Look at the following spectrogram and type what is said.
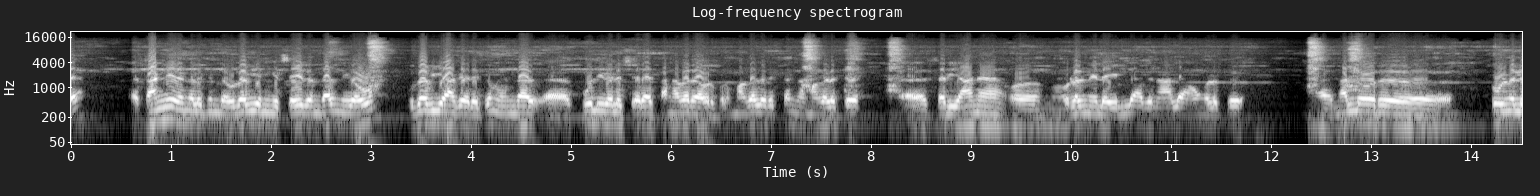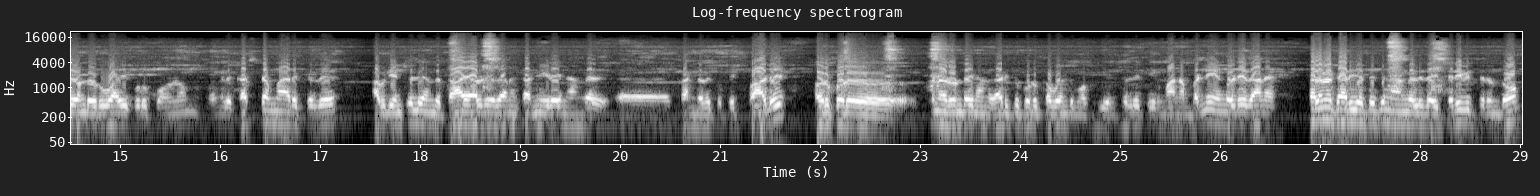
தண்ணீர் எங்களுக்கு இந்த உதவியை நீங்க செய்திருந்தால் மிகவும் உதவியாக இருக்கும். என்றால் கூலி வேலை செய்கிற கணவர் அவருக்கு ஒரு மகள் இருக்கு. அந்த மகளுக்கு அஹ், சரியான உடல்நிலை இல்லை. அதனால அவங்களுக்கு அஹ், நல்ல ஒரு சூழ்நிலை ஒன்று உருவாகி கொடுக்கணும். எங்களுக்கு கஷ்டமா இருக்குது. அப்படின்னு சொல்லி அந்த தாயாருடையதான கண்ணீரை நாங்கள் கண்டதுக்கு பிற்பாடு அவருக்கு ஒரு கிணறுண்டை நாங்கள் அடித்து கொடுக்க வேண்டும் அப்படின்னு சொல்லி தீர்மானம் பண்ணி எங்களுடையதான தலைமை காரியத்துக்கு நாங்கள் இதை தெரிவித்திருந்தோம்.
